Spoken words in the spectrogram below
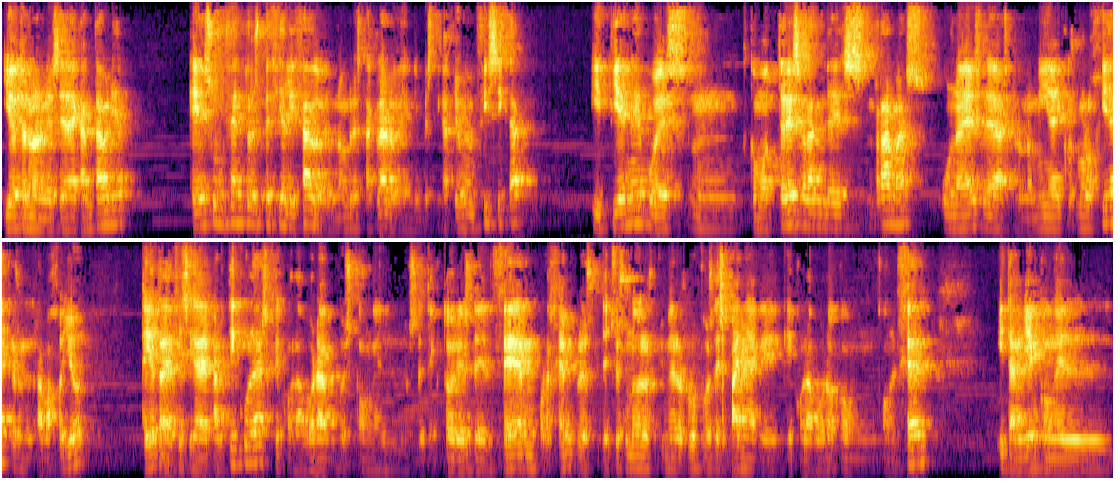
y otra en la Universidad de Cantabria. Es un centro especializado, el nombre está claro, en investigación en física y tiene pues mm, como tres grandes ramas. Una es de astronomía y cosmología, que es donde trabajo yo, hay otra de física de partículas que colabora pues, con los detectores del CERN, por ejemplo. De hecho, es uno de los primeros grupos de España que, colaboró con, el CERN y también con el,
